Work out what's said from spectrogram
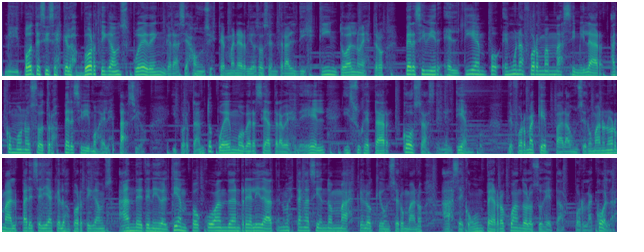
Mi hipótesis es que los Vortigauns pueden, gracias a un sistema nervioso central distinto al nuestro, percibir el tiempo en una forma más similar a como nosotros percibimos el espacio, y por tanto pueden moverse a través de él y sujetar cosas en el tiempo, de forma que para un ser humano normal parecería que los Vortigauns han detenido el tiempo cuando en realidad no están haciendo más que lo que un ser humano hace con un perro cuando lo sujeta por la cola,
